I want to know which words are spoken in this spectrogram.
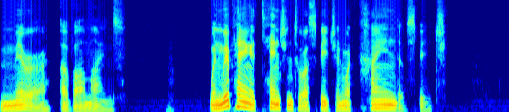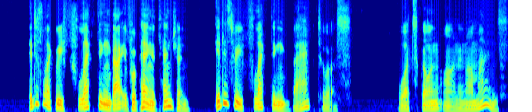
mirror of our minds. When we're paying attention to our speech and what kind of speech, it is like reflecting back. If we're paying attention, it is reflecting back to us what's going on in our minds.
